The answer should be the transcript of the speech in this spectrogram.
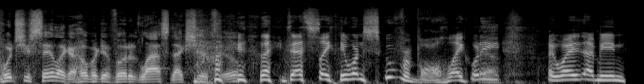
would you say like, I hope I get voted last next year too? like that's like they won a Super Bowl. Like what do you like what I mean,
